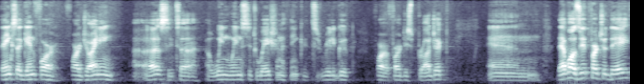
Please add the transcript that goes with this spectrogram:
thanks again for for joining us. It's a, a win-win situation. I think it's really good for for this project. And that was it for today.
